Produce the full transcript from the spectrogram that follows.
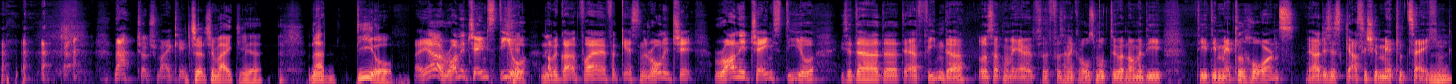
Na, George Michael. George Michael, ja. Na, Dio. Ah ja, Ronnie James Dio. Nee. Habe ich gerade vorher vergessen. Ronnie, Ja- Ronnie James Dio ist ja der, der, der Erfinder, oder sagen wir mal, er hat von seiner Großmutter übernommen, die, die, die Metal Horns. Ja, dieses klassische Metal-Zeichen, Mhm.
